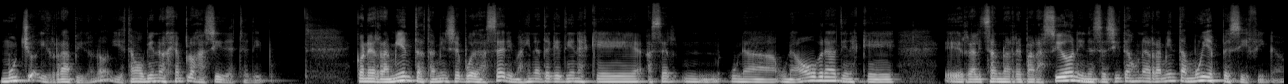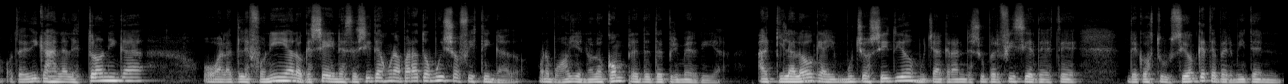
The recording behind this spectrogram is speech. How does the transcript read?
mucho y rápido, ¿no? Y estamos viendo ejemplos así de este tipo. Con herramientas también se puede hacer. Imagínate que tienes que hacer mm, una, obra, tienes que eh, realizar una reparación y necesitas una herramienta muy específica. O te dedicas a la electrónica o a la telefonía, lo que sea, y necesitas un aparato muy sofisticado. Bueno, pues oye, no lo compres desde el primer día. Alquílalo, que hay muchos sitios, muchas grandes superficies de este, de construcción que te permiten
